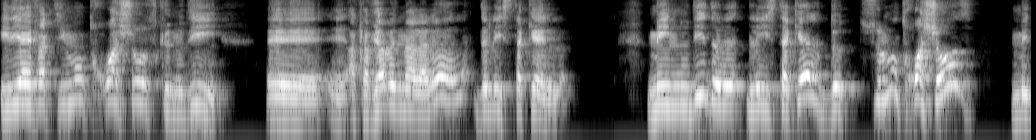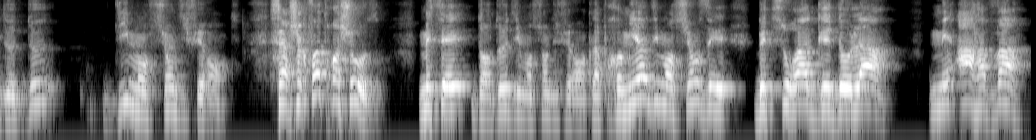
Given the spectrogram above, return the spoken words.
Il y a effectivement trois choses que nous dit eh, Akavia ben Malalel de l'istakel. Mais il nous dit de l'istakel de seulement trois choses, mais de deux dimensions différentes. C'est à chaque fois trois choses, mais c'est dans deux dimensions différentes. La première dimension, c'est Betsura Gedola, mais ahava.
